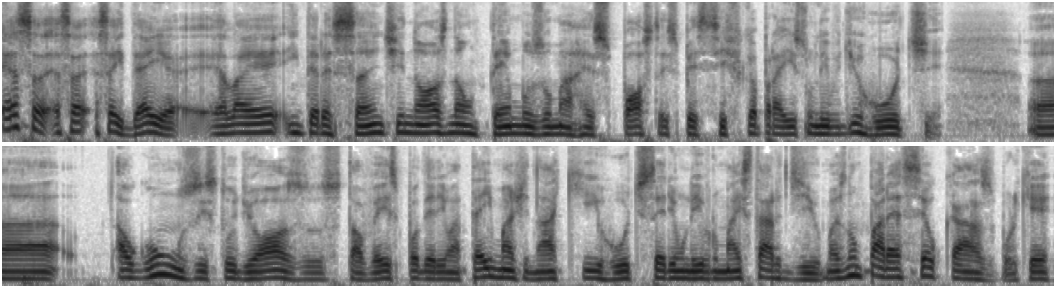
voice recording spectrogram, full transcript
essa, essa, essa ideia ela é interessante nós não temos uma resposta específica para isso no livro de Ruth. Uh, alguns estudiosos talvez poderiam até imaginar que Ruth seria um livro mais tardio, mas não parece ser o caso, porque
